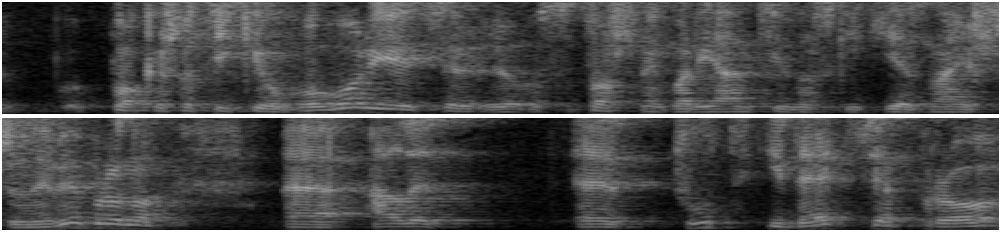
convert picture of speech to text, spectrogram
Е, поки що тільки обговорюється. Остаточних варіантів, наскільки я знаю, ще не вибрано. Е, Але е, тут йдеться про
